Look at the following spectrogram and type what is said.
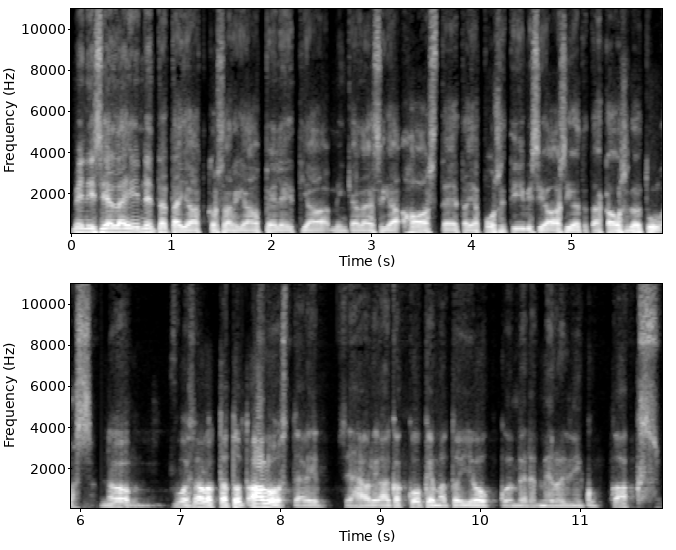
meni siellä ennen tätä jatkosarjaa pelit ja minkälaisia haasteita ja positiivisia asioita tämä kausi toi tullassa. No voisi aloittaa tuolta alusta, eli sehän oli aika kokematon joukkue. Meillä, meillä oli niin kuin kaksi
